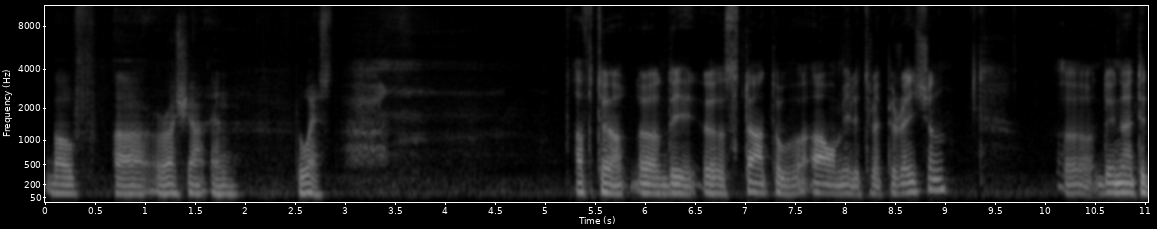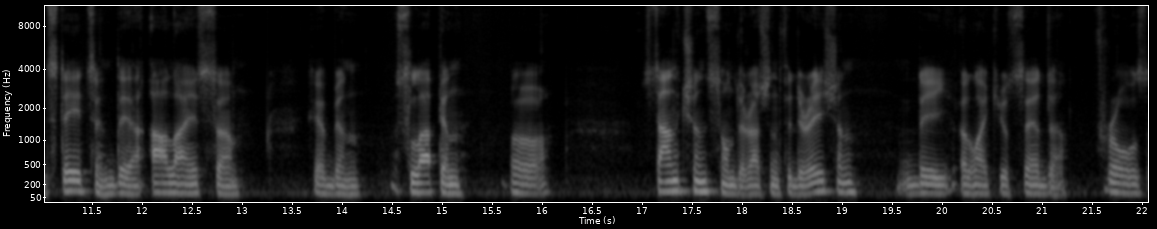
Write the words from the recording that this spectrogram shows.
both Russia and the West? After uh, the uh, start of our military operation, uh, the United States and their allies uh, have been slapping uh, sanctions on the Russian Federation. They, uh, like you said, froze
